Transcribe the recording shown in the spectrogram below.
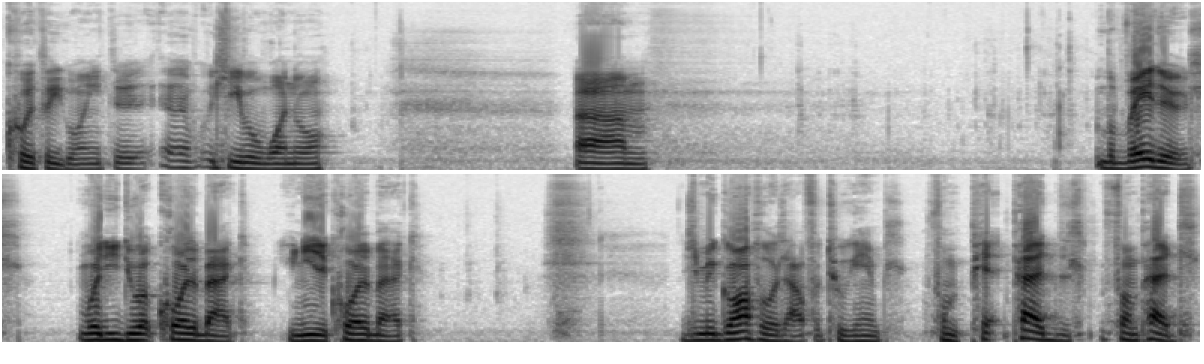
quickly going to uh, receiver one role. Um, the Raiders. What do you do at quarterback? You need a quarterback. Jimmy Garoppolo is out for two games from Peds from Peds.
